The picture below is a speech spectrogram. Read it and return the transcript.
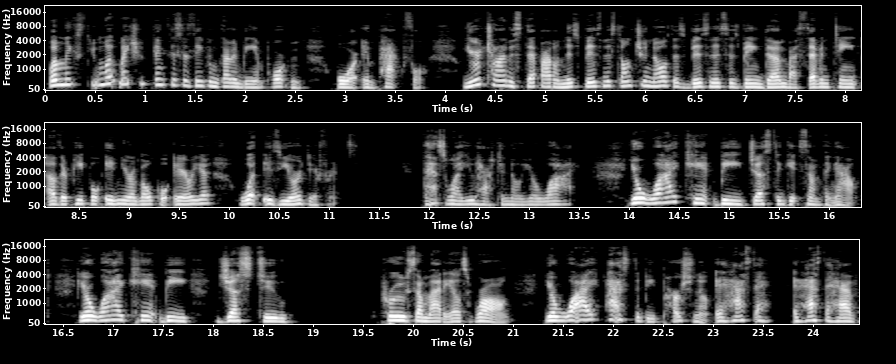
What makes you, what makes you think this is even going to be important or impactful? You're trying to step out on this business. Don't you know this business is being done by 17 other people in your local area? What is your difference? That's why you have to know your why. Your why can't be just to get something out. Your why can't be just to prove somebody else wrong. Your why has to be personal. It has to it has to have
